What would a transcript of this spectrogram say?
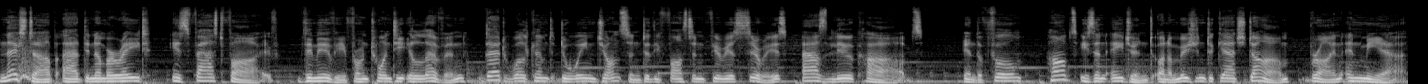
Next up at the number 8 is Fast 5, the movie from 2011 that welcomed Dwayne Johnson to the Fast and Furious series as Luke Hobbs. In the film, Hobbs is an agent on a mission to catch Dom, Brian and Mia,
